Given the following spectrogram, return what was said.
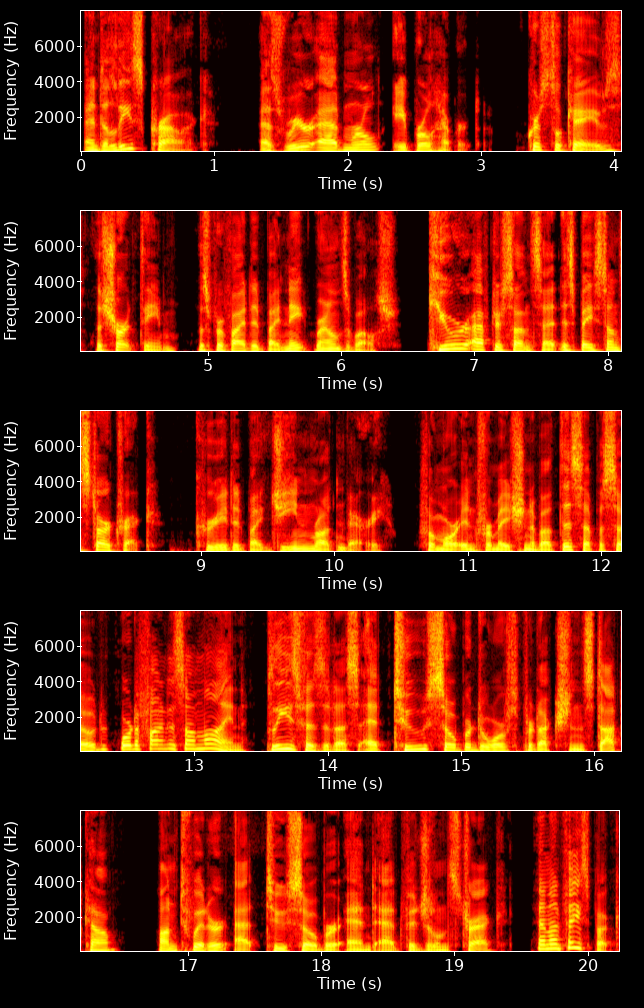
and Elise Krawick as Rear Admiral April Hebert. Crystal Caves, the short theme, was provided by Nate Reynolds Welsh. Cure After Sunset is based on Star Trek, created by Gene Roddenberry. For more information about this episode or to find us online, please visit us at twosoberdwarvesproductions.com, on Twitter at twosober and at vigilance trek, and on Facebook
